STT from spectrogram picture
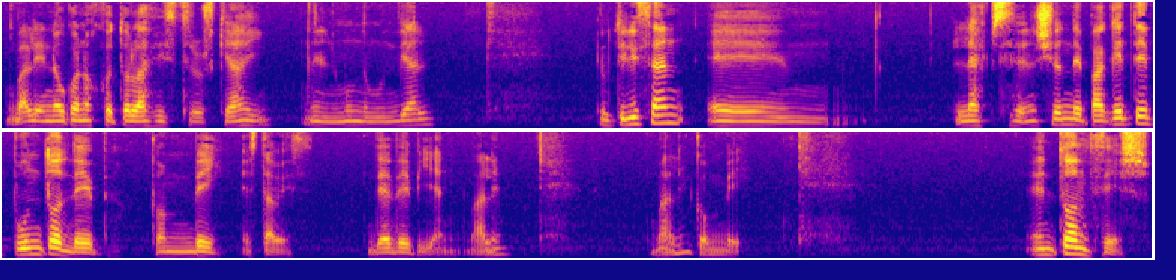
¿vale? No conozco todas las distros que hay en el mundo mundial. Utilizan eh, la extensión de paquete .deb con B esta vez, de Debian, ¿vale? ¿Vale? Con B. Entonces,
